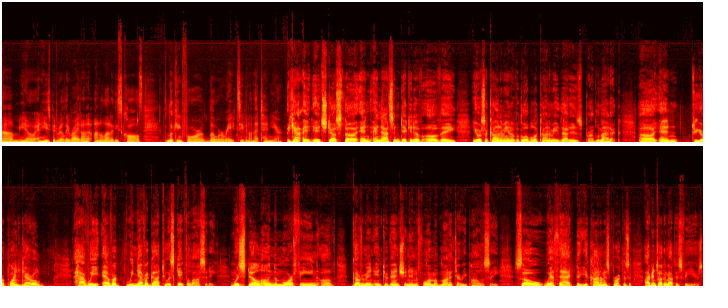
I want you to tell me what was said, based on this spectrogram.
Um, you know, and he's been really right on on a lot of these calls, looking for lower rates even on that ten year. Yeah, it, it's just, uh, and and that's indicative of a U.S. economy and of a global economy that is problematic. Uh, and to your point, Carol, have we ever? We never got to escape velocity. We're still on the morphine of government intervention in the form of monetary policy. So, with that, the economists brought this. I've been talking about this for years.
